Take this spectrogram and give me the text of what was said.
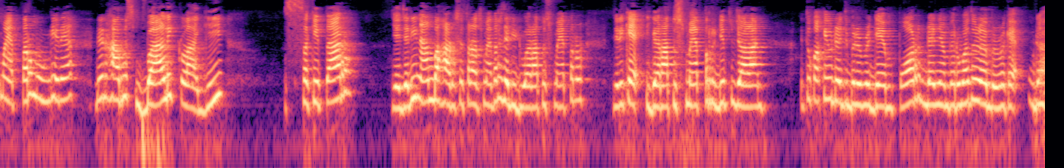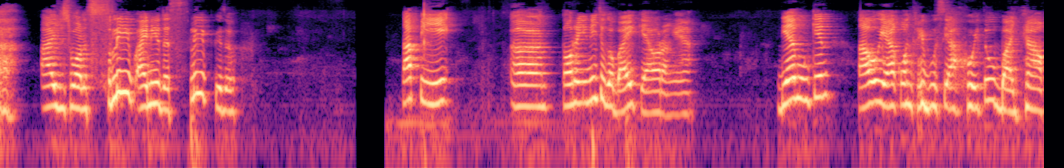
meter mungkin ya. Dan harus balik lagi sekitar ya jadi nambah harusnya 100 meter jadi 200 meter. Jadi kayak 300 meter gitu jalan. Itu kaki udah bener-bener gempor dan nyampe rumah tuh udah bener-bener kayak udah I just want sleep. I need to sleep gitu. Tapi uh, Tori ini juga baik ya orangnya. Dia mungkin tahu ya kontribusi aku itu banyak.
